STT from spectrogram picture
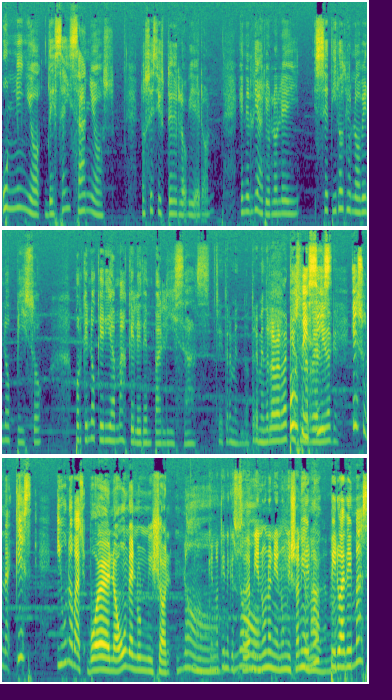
Un niño de seis años, no sé si ustedes lo vieron, en el diario lo leí, se tiró de un noveno piso porque no quería más que le den palizas. Sí, tremendo, tremendo. La verdad que es una realidad que... Es una... que es y uno va bueno, uno en un millón. No. que no tiene que suceder ni en uno, ni en un millón, ni, en nada. Pero además,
